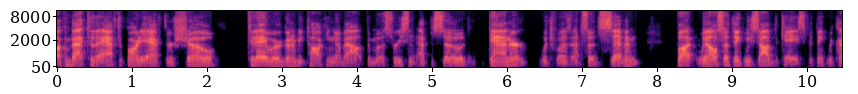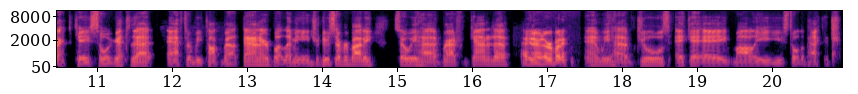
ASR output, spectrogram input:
Welcome back to the After Party After Show. Today we're going to be talking about the most recent episode, Danner, which was episode seven. But we also think we solved the case. We think we cracked the case. So we'll get to that after we talk about Danner. But let me introduce everybody. So we have Brad from Canada, How you doing, everybody? and we have Jules, aka Molly. You stole the package.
